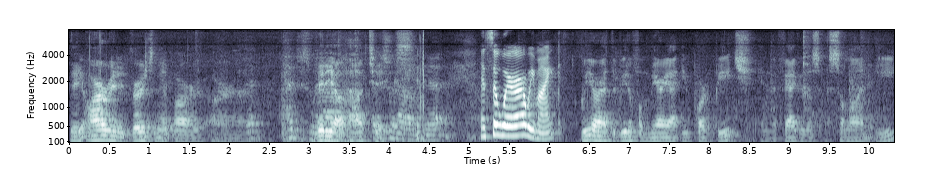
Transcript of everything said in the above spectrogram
the R-rated version of our, our, uh, I just went Video out- I outtakes. out on the net. And so where are we, Mike? we are at the beautiful Marriott Newport Beach in the fabulous Salon E.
